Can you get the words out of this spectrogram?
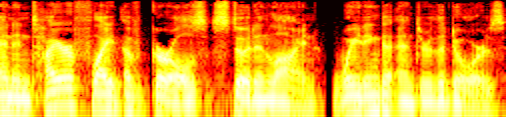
An entire flight of girls stood in line, waiting to enter the doors.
